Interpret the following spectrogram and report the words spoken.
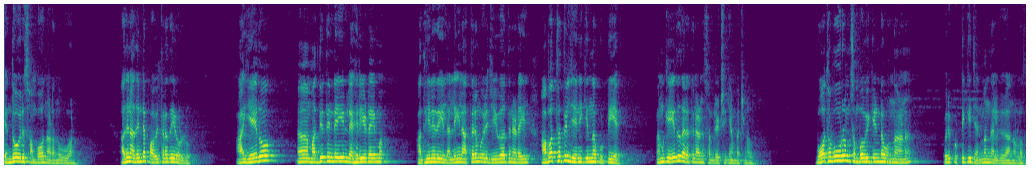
എന്തോ ഒരു സംഭവം നടന്നു പോവാണ്. അതിനതിന്റെ പവിത്രതയേ ഉള്ളൂ. ആ ഏതോ മദ്യത്തിന്റെയും ലഹരിയുടെയും അധീനതയിൽ അല്ലെങ്കിൽ അത്തരം ഒരു ജീവിതത്തിനിടയിൽ അബദ്ധത്തിൽ ജനിക്കുന്ന കുട്ടിയെ നമുക്ക് ഏത് തരത്തിലാണ് സംരക്ഷിക്കാൻ പറ്റുന്നത് ബോധപൂർവം സംഭവിക്കേണ്ട ഒന്നാണ് ഒരു കുട്ടിക്ക് ജന്മം നൽകുക എന്നുള്ളത്.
